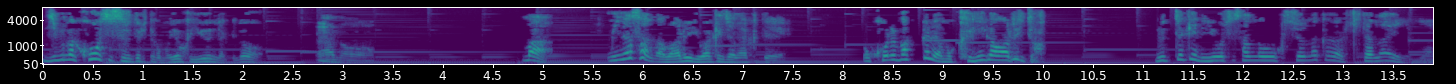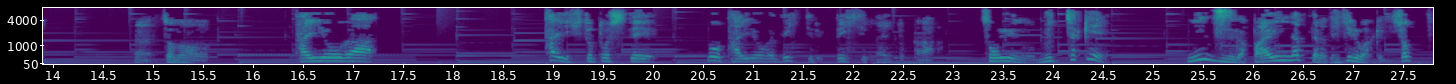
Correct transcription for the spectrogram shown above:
自分が講師するときとかもよく言うんだけど、う。うんあのーまあ、皆さんが悪いわけじゃなくて、もうこればっかりはもう国が悪いと。ぶっちゃけ利用者さんのお口の中が汚いのも、うん。その、対応が、対人としての対応ができてる、できてないとか、そういうのをぶっちゃけ、人数が倍になったらできるわけでしょって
